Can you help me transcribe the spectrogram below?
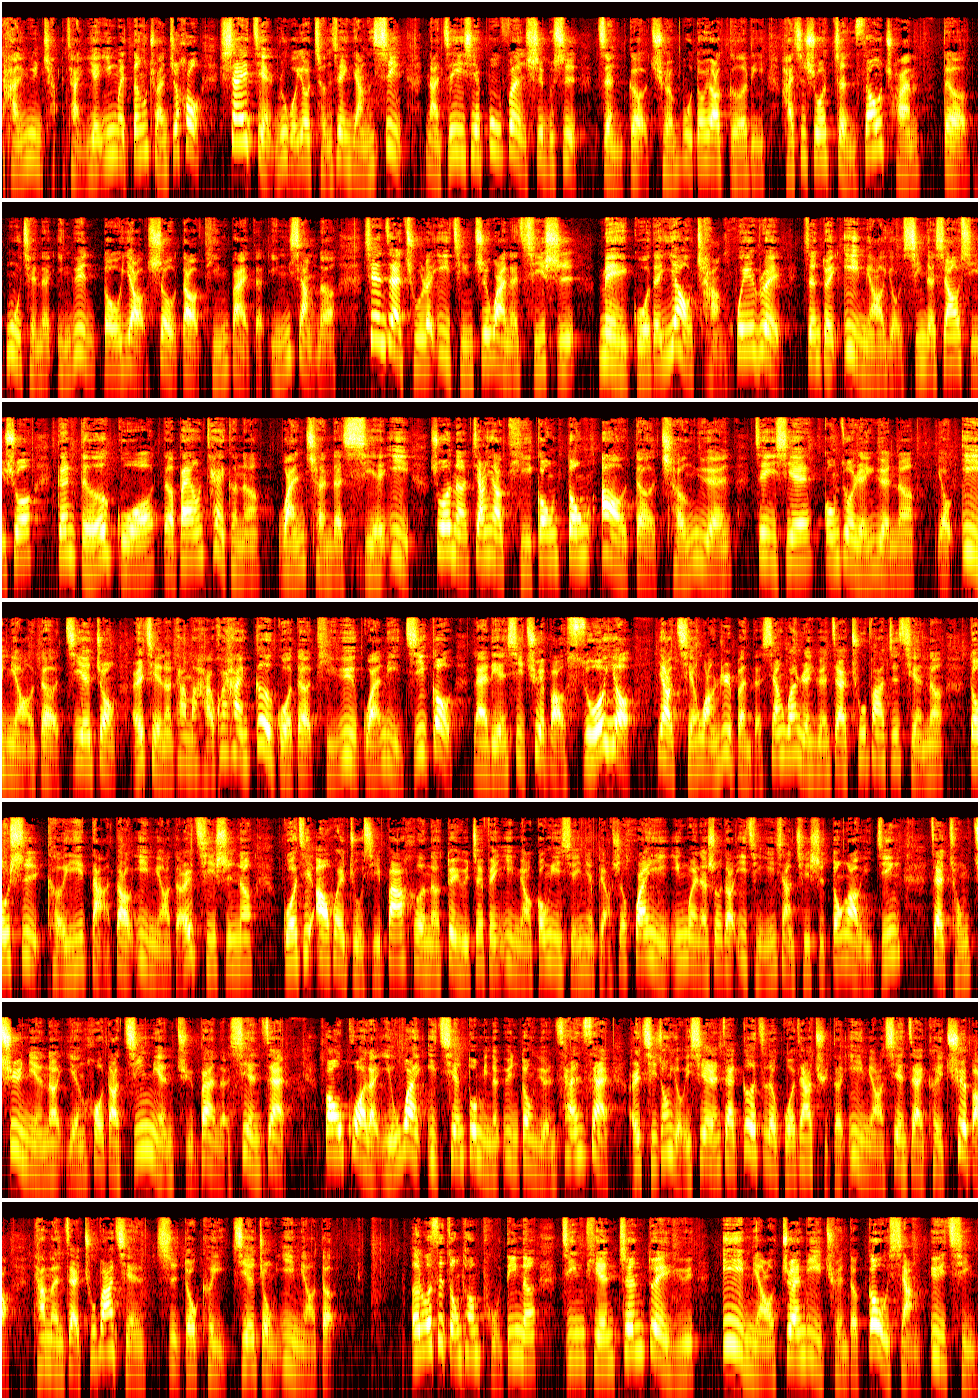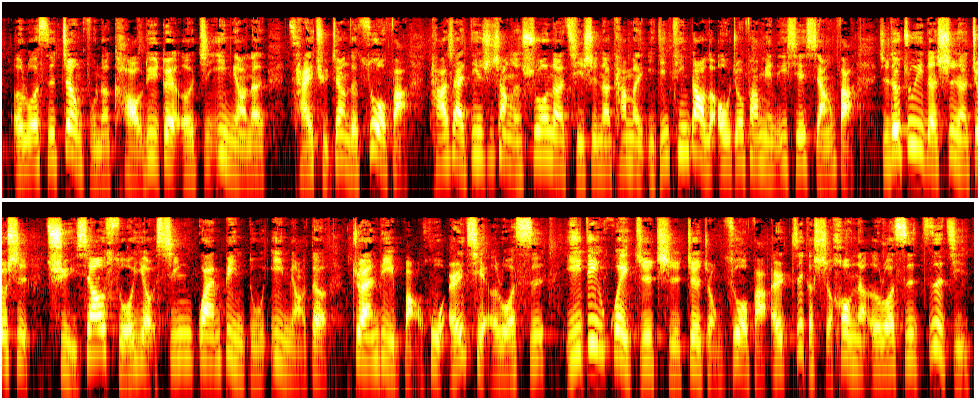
航运产产业，因为登船之后筛检，如果又呈现阳性，那这一些部分是不是整个全部都要隔离，还是说整艘船的目前的营运都要受到停摆的影响呢？现在除了疫情之外呢，其实美国的药厂辉瑞。针对疫苗有新的消息，说跟德国的 BioNTech 呢完成的协议，说呢将要提供冬奥的成员这一些工作人员呢有疫苗的接种，而且呢他们还会和各国的体育管理机构来联系，确保所有要前往日本的相关人员在出发之前呢都是可以打到疫苗的。而其实呢。国际奥会主席巴赫呢，对于这份疫苗供应协议呢表示欢迎，因为呢受到疫情影响，其实冬奥已经在从去年呢延后到今年举办了。现在包括了一万一千多名的运动员参赛，而其中有一些人在各自的国家取得疫苗，现在可以确保他们在出发前是都可以接种疫苗的。俄罗斯总统普丁呢，今天针对于疫苗专利权的构想，欲请俄罗斯政府呢考虑对俄制疫苗呢采取这样的做法。他在电视上呢说呢，其实呢他们已经听到了欧洲方面的一些想法。值得注意的是呢，就是取消所有新冠病毒疫苗的专利保护，而且俄罗斯一定会支持这种做法。而这个时候呢，俄罗斯自己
